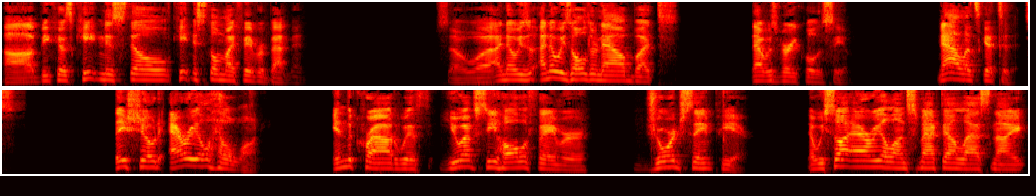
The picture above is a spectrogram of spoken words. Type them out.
Uh, because Keaton is still Keaton is still my favorite Batman. So uh, I know he's I know he's older now, but that was very cool to see him. Now let's get to this. They showed Ariel Helwani in the crowd with UFC Hall of Famer George St. Pierre. Now we saw Ariel on SmackDown last night.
